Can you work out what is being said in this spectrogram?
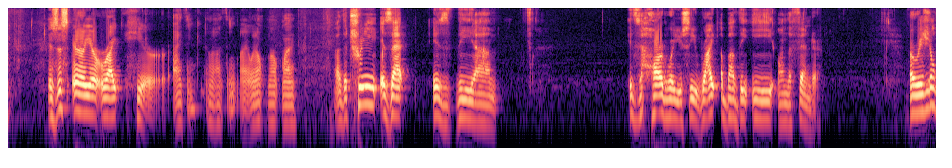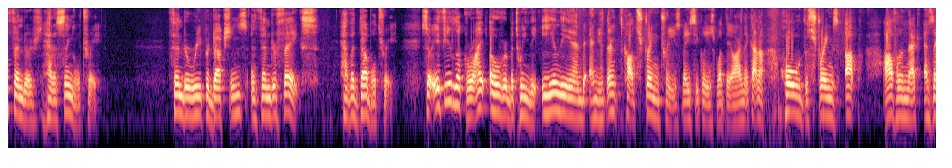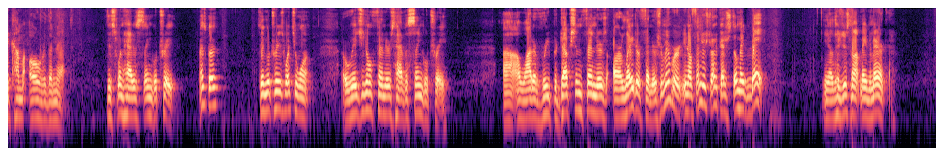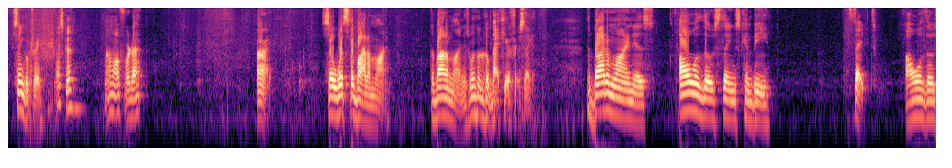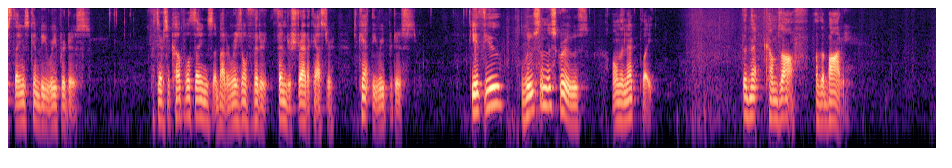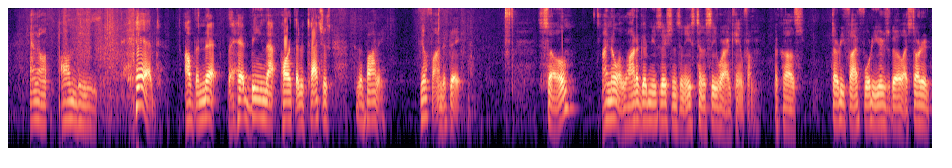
is this area right here. I think. I think my well, not my. Uh, the tree is that is the um, is the hardware you see right above the E on the fender. Original Fenders had a single tree. Fender reproductions and Fender fakes have a double tree. So if you look right over between the E and the end, and you, they're called string trees, basically is what they are, and they kind of hold the strings up off of the neck as they come over the neck. This one had a single tree. That's good. Single tree is what you want. Original Fenders have a single tree uh, a lot of reproduction fenders are later fenders. Remember, you know, Fender Stratocasters are still made today. You know, they're just not made in America. Single tree. That's good. I'm all for that. All right. So what's the bottom line? The bottom line is, we're going to go back here for a second. The bottom line is all of those things can be faked. All of those things can be reproduced. But there's a couple of things about an original Fender, Fender Stratocaster that can't be reproduced. If you loosen the screws on the neck plate, the neck comes off of the body. And on, on the head of the neck, the head being that part that attaches to the body, you'll find a date. So, I know a lot of good musicians in East Tennessee where I came from because 35, 40 years ago I started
